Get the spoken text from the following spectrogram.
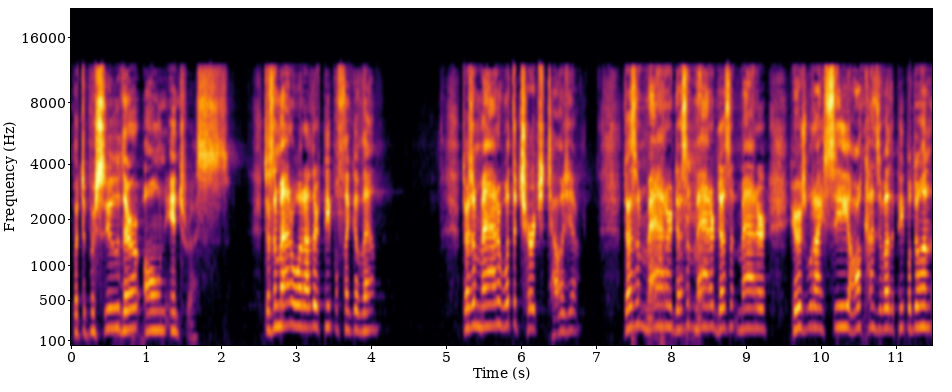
but to pursue their own interests. Doesn't matter what other people think of them. Doesn't matter what the church tells you. Doesn't matter, doesn't matter, doesn't matter. Here's what I see all kinds of other people doing.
